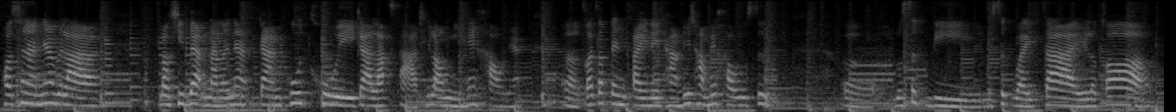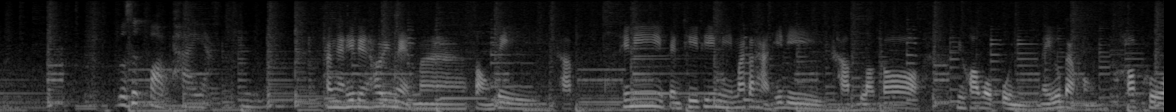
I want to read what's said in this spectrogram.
เพราะฉะนั้นเนี่ยเวลาเราคิดแบบนั้นแล้วเนี่ยการพูดคุยการรักษาที่เรามีให้เขาเนี่ยก็จะเป็นไปในทางที่ทำให้เขารู้สึกรู้สึกดี รู้สึกไว้ใจแล้วก็รู้สึกปลอดภัยอะทำงานที่ Dental Image มา 2 ปีครับ ที่นี่เป็นที่ที่มีมาตรฐานที่ดีครับ แล้วก็มีความอบอุ่นในรูปแบบของครอบครัว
